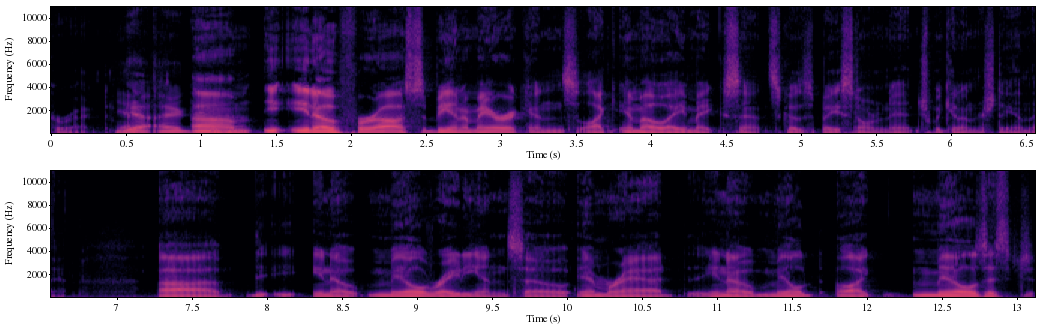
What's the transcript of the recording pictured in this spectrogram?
correct. Yeah, I agree. Um, y- you know, for us being Americans, like MOA makes sense because it's based on an inch. We can understand that. Uh, you know, mil radian, so MRAD. You know, mil like mils. It's ju-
